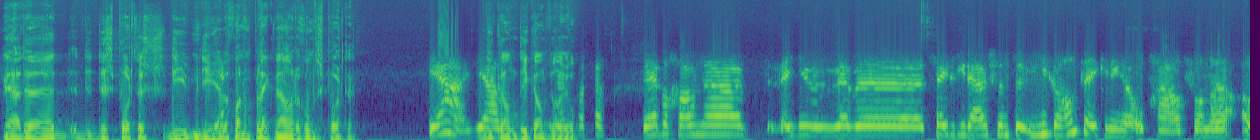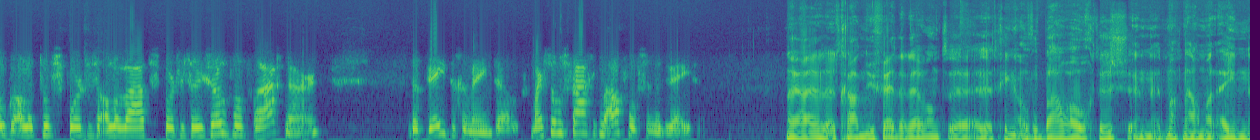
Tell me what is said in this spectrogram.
Ja, de, de, de sporters die, die ja. hebben gewoon een plek nodig om te sporten. Ja, ja. Die kant, die kant wil je op. We hebben gewoon, uh, weet je, we hebben 2.000, 3.000 unieke handtekeningen opgehaald. Van uh, ook alle topsporters, alle watersporters. Er is zoveel vraag naar. Dat weet de gemeente ook. Maar soms vraag ik me af of ze het weten. Nou ja, het gaat nu verder, hè? want uh, het ging over bouwhoogtes en het mag nou maar één,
